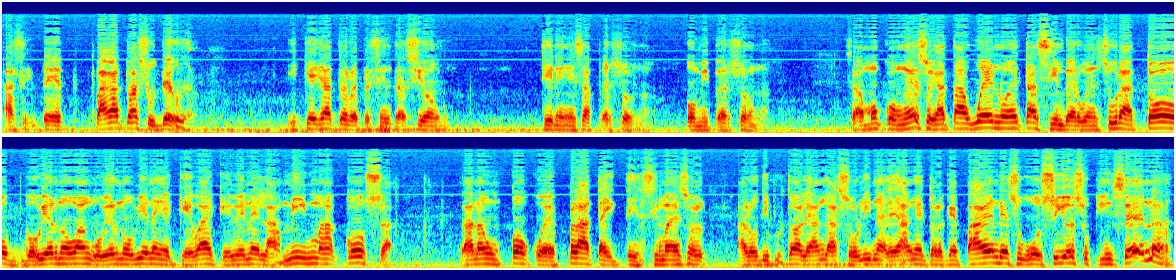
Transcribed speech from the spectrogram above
así, eh, pagar todas sus deudas. ¿Y qué gasto de representación tienen esas personas o mi persona? Estamos con eso, ya está bueno esta sinvergüenzura, todo gobierno van, gobierno viene, el que va, el que viene, la misma cosa. Ganan un poco de plata y encima de eso a los diputados le dan gasolina, le dan esto, lo que paguen de su bolsillo, de su quincena.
